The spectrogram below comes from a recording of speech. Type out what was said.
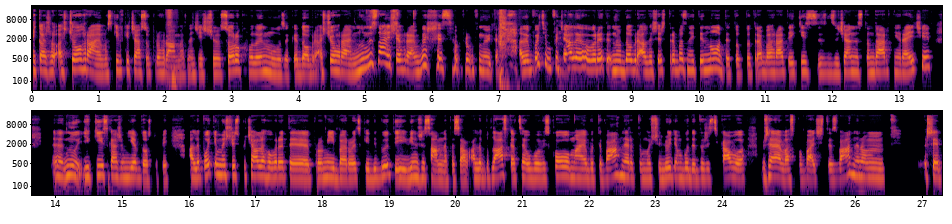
і кажу: а що граємо? Скільки часу програма? Значить, що 40 хвилин музики. Добре, а що граємо? Ну не знаю, що граємо. Ви щось запропонуйте. Але потім почали говорити: ну добре, але ще ж треба знайти ноти. Тобто треба грати якісь звичайно стандартні речі, е, ну які, скажімо, є в доступі. Але потім ми щось почали говорити про мій байройський дебют, і він же сам написав: Але, будь ласка, це обов'язково має бути Вагнер, тому що людям буде дуже цікаво вже вас побачити з Вагнером. Ще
